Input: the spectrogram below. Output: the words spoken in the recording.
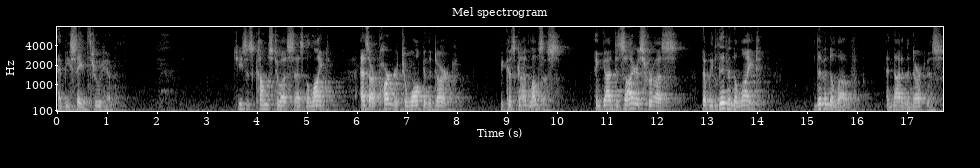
and be saved through him. Jesus comes to us as the light, as our partner to walk in the dark because God loves us. And God desires for us that we live in the light, live in the love, and not in the darkness.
